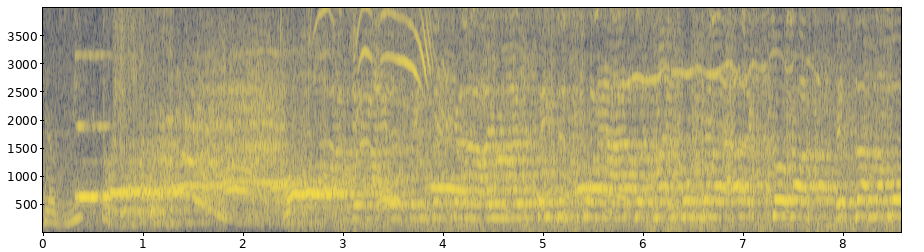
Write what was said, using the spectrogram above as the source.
Oh, that's United States is Canada. United States is Canada. As this man from Canada, Alex Togas, is the number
